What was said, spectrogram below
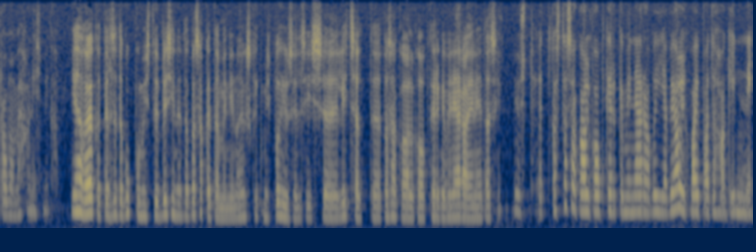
traumamehhanismiga jah, aga eakatel seda kukkumist võib esineda ka sagedamini, no ükskõik mis põhjusel, siis äh, lihtsalt äh, tasakaal kaob kergemini ära ja nii edasi. just, et kas tasakaal kaob kergemini ära või jääb jalg vaiba taha kinni,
